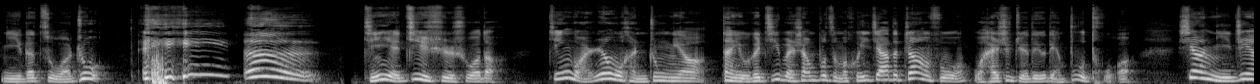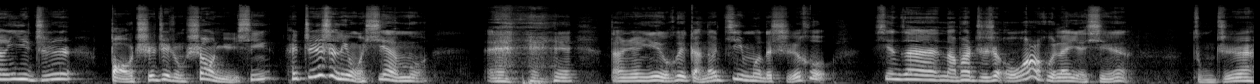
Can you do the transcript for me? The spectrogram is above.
你的佐助，嘿嘿，嗯。景野继续说道：“尽管任务很重要，但有个基本上不怎么回家的丈夫，我还是觉得有点不妥。”像你这样一直保持这种少女心，还真是令我羡慕。哎嘿嘿，当然也有会感到寂寞的时候。现在哪怕只是偶尔回来也行。总之，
